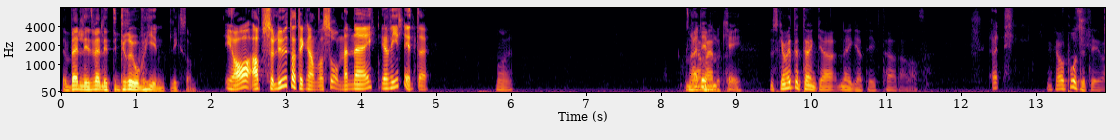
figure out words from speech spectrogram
En väldigt, väldigt grov hint liksom. Ja, absolut att det kan vara så, men nej, jag vill inte. Nej. Nej, det är väl okej. Nu ska vi inte tänka negativt här Dallas. Ja. Vi kan vara positiva.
